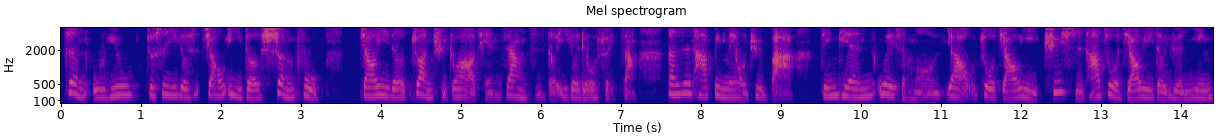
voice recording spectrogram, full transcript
挣五 U，就是一个交易的胜负。交易的赚取多少钱这样子的一个流水账，但是他并没有去把今天为什么要做交易，驱使他做交易的原因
